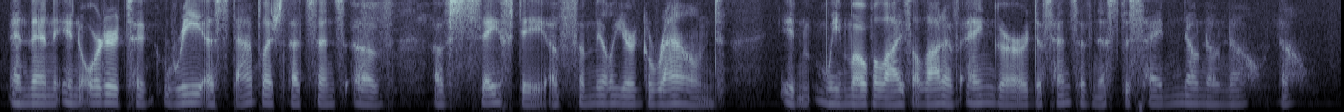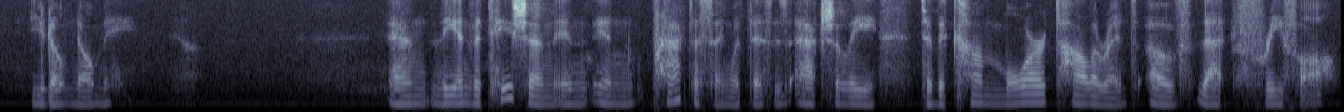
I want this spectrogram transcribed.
And then in order to re-establish that sense of of safety, of familiar ground, it, we mobilize a lot of anger or defensiveness to say, no, no, no, no, you don't know me. And the invitation in, in practicing with this is actually to become more tolerant of that free fall.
